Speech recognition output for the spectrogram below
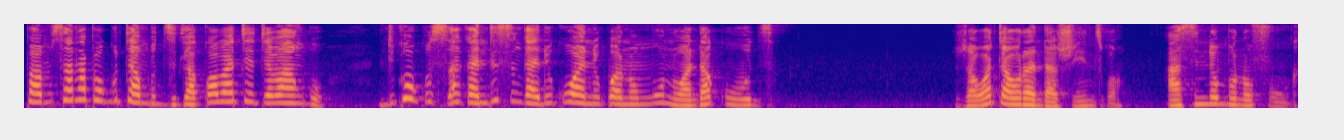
Pamusana pokutambudzika kwavatete vangu ndiko kusaka ndisingadi kuwanikwa nomunhu wandakuudza. Zvawataura ndazvinzwa asi ndombonofunga.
